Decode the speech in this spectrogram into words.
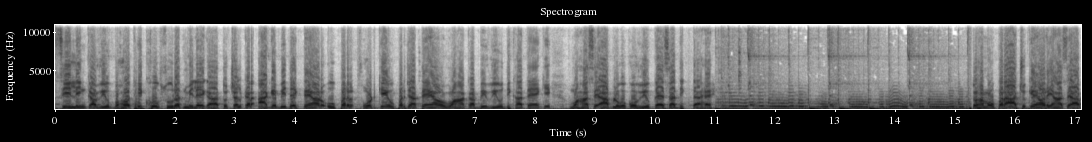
सीलिंग का व्यू बहुत ही खूबसूरत मिलेगा। तो चलकर आगे भी देखते हैं और ऊपर, फोर्ट के ऊपर जाते हैं और वहाँ का भी व्यू दिखाते हैं कि वहाँ से आप लोगों को व्यू कैसा दिखता है। तो हम ऊपर आ चुके हैं और यहाँ से आप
